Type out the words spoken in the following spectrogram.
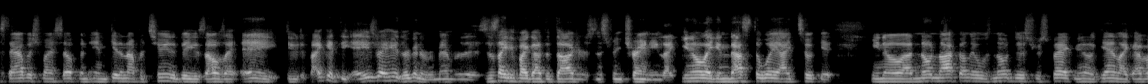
establish myself and, and get an opportunity because I was like, hey, dude, if I get the A's right here, they're gonna remember this. Just like if I got the Dodgers in spring training, like you know, like and that's the way I took it. You know, uh, no knock on it was no disrespect. You know, again, like I've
